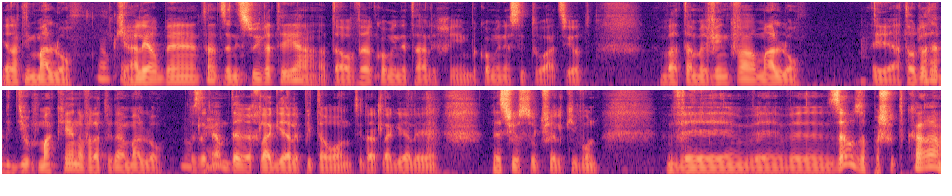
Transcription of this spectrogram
ידעתי מה לא. כי אוקיי. היה לי הרבה, את יודעת, זה ניסוי וטעייה. אתה עובר כל מיני תהליכים בכל מיני סיטואציות, ואתה מבין כבר מה לא. אה, אתה עוד לא יודע בדיוק מה כן, אבל אתה יודע מה לא. וזה אוקיי. גם דרך להגיע לפתרון, את יודעת, להגיע לאיזשהו סוג של כיוון. ו- ו- וזהו, זה פשוט קרה.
